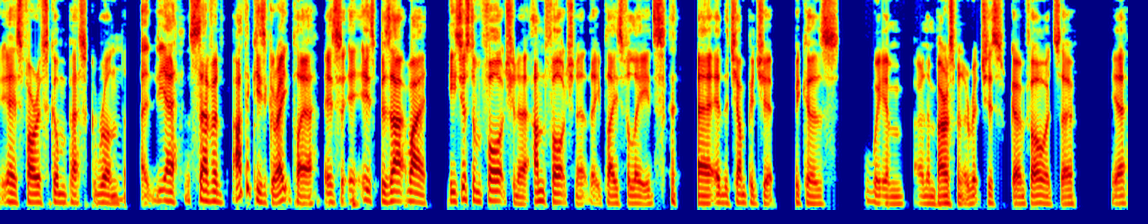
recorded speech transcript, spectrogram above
Yeah, his Forrest Gump esque run. Uh, yeah, seven. I think he's a great player. It's it's bizarre. Why he's just unfortunate, unfortunate that he plays for Leeds uh, in the Championship because we um, are an embarrassment of riches going forward. So yeah,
